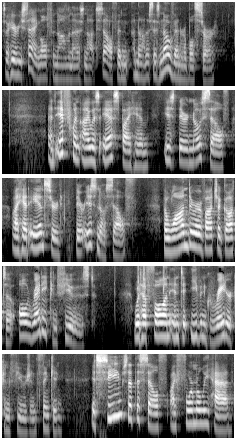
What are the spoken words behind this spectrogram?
So here he's saying all phenomena is not self, and Ananda says, No, Venerable Sir. And if, when I was asked by him, is there no self? I had answered, There is no self. The wanderer Vacchagotta, already confused, would have fallen into even greater confusion, thinking, It seems that the self I formerly had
